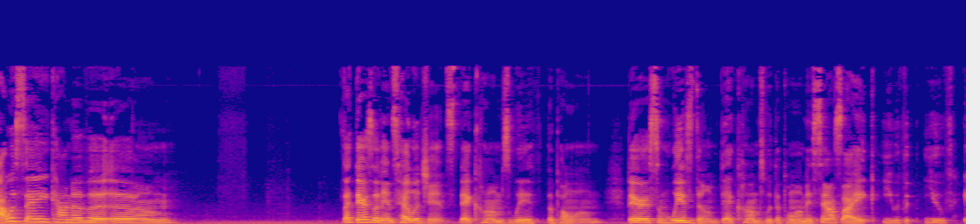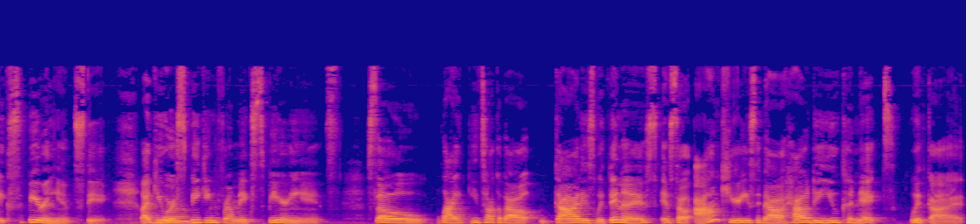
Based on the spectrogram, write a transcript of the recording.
I would say kind of a um like there's an intelligence that comes with the poem. There is some wisdom that comes with the poem. It sounds like you've you've experienced it. Like you yeah. are speaking from experience. So, like you talk about God is within us, and so I'm curious about how do you connect with God?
